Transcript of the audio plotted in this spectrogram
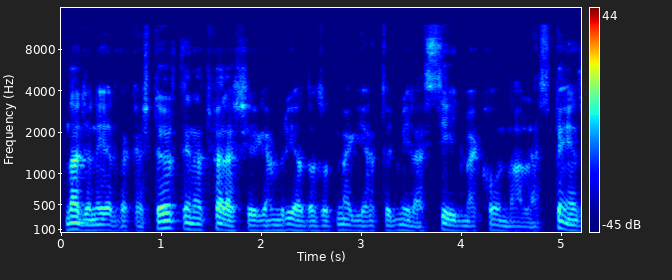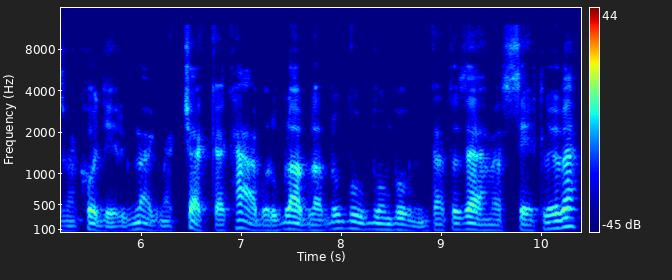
nagyon érdekes történet, feleségem riadozott megijedt, hogy mi lesz így, meg honnan lesz pénz, meg hogy érünk meg, meg csekkek, háború, bla bla bla, bum bum bum, tehát az elmes szétlőve.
